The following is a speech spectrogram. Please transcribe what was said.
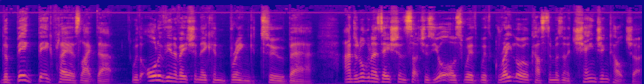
the big, big players like that, with all of the innovation they can bring to bear? And an organization such as yours, with, with great loyal customers and a changing culture,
